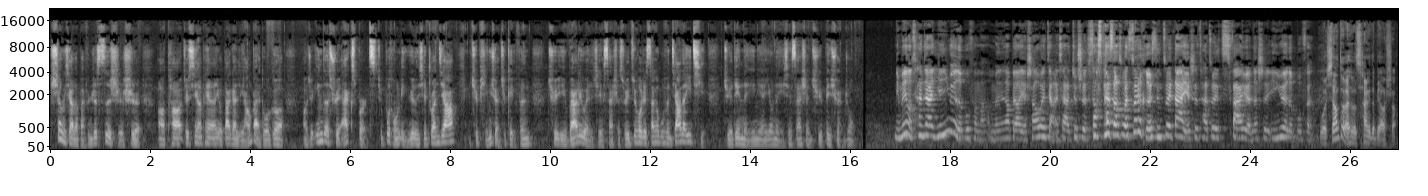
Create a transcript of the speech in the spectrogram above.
剩下的百分之四十是啊，它就西南偏南有大概两百多个啊，就 industry experts，就不同领域的一些专家去评选、去给分、去 evaluate 这些 session，所以最后这三个部分加在一起，决定哪一年有哪些 session 去被选中。你们有参加音乐的部分吗？我们要不要也稍微讲一下？就是 South by Southwest 最核心、最大，也是它最发源的是音乐的部分。我相对来说参与的比较少。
